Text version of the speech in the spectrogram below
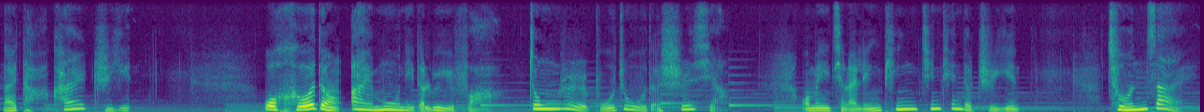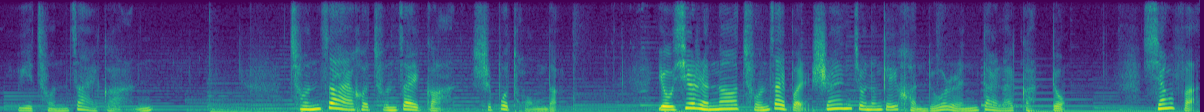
来打开指引。我何等爱慕你的律法终日不住的思想。我们一起来聆听今天的指引。存在与存在感。存在和存在感是不同的。有些人呢，存在本身就能给很多人带来感动；相反，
